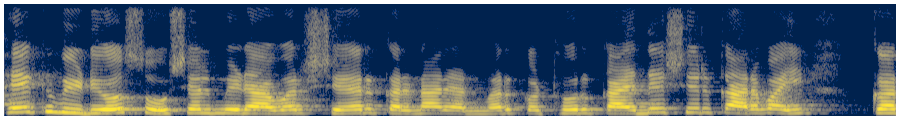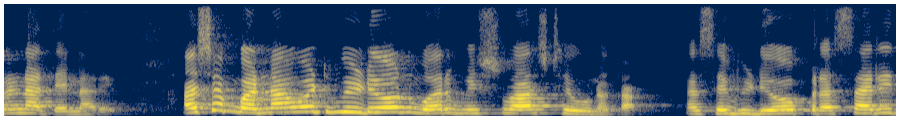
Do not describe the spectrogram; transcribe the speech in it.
फेक व्हिडिओ सोशल मीडियावर शेअर करणाऱ्यांवर कठोर कायदेशीर कारवाई करण्यात येणार आहे. अशा बनावट व्हिडिओवर विश्वास ठेवू नका. असे व्हिडिओ प्रसारित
